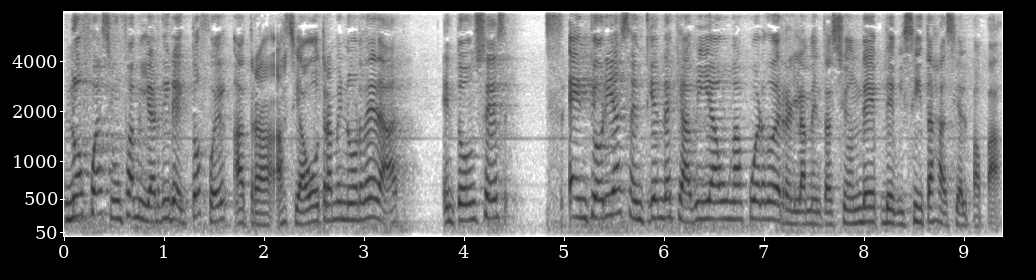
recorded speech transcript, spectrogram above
no fue hacia un familiar directo, fue hacia otra menor de edad. Entonces, en teoría se entiende que había un acuerdo de reglamentación de visitas hacia el papá.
